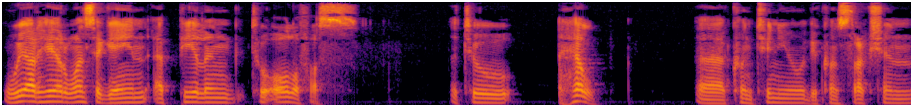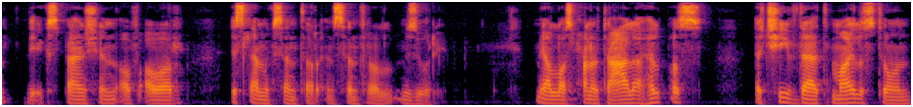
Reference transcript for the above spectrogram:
We are here once again appealing to all of us to help uh, continue the construction, the expansion of our Islamic Center in central Missouri. May Allah subhanahu wa ta'ala help us achieve that milestone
